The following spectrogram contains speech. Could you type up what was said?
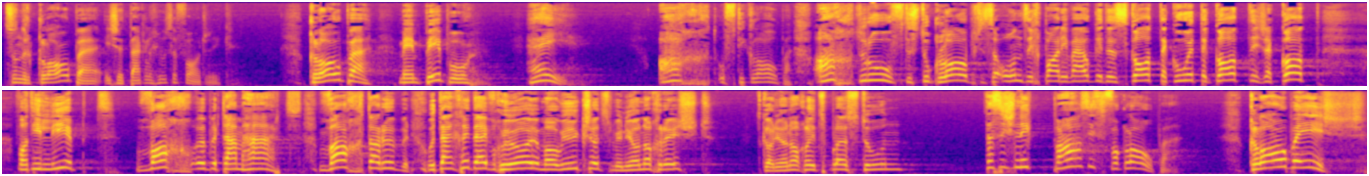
sondern Glauben ist eine tägliche Herausforderung. Glauben, haben die Bibel, hey, Acht auf die Glauben. Acht darauf, dass du glaubst, dass eine unsichtbare Welt gibt, dass Gott ein guter Gott ist, ein Gott, der dich liebt. Wach über dem Herz. Wach darüber. Und denk nicht einfach, ja, ich mal eingeschätzt, bin ich auch noch Christ. Jetzt kann ich auch noch ein bisschen Plus tun. Das ist nicht die Basis von Glauben. Glauben ist,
